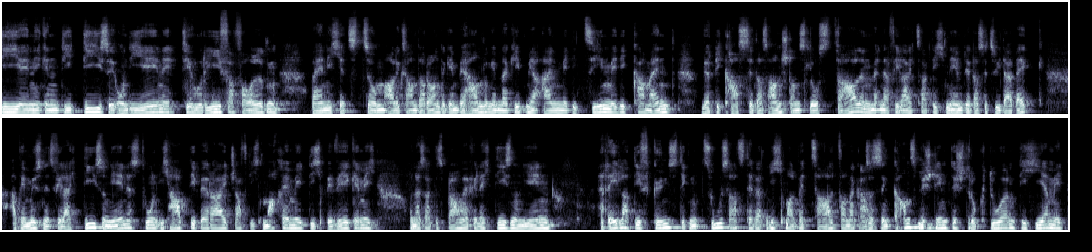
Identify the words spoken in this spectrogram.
diejenigen, die diese und jene Theorie verfolgen, wenn ich jetzt zum Alexander Rondek in Behandlung gebe, er gibt mir ein Medizinmedikament, wird die Kasse das anstandslos zahlen. Wenn er vielleicht sagt, ich nehme dir das jetzt wieder weg, aber wir müssen jetzt vielleicht dies und jenes tun, ich habe die Bereitschaft, ich mache mit, ich bewege mich. Und er sagt, jetzt brauchen wir vielleicht diesen und jenen relativ günstigen Zusatz, der wird nicht mal bezahlt von der Kasse. Es sind ganz bestimmte Strukturen, die hiermit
